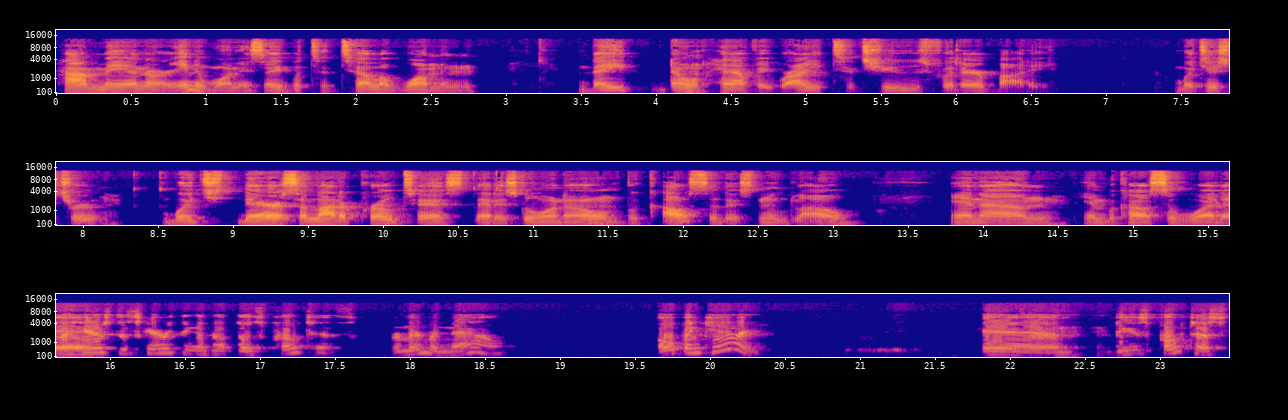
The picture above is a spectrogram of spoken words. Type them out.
how men or anyone is able to tell a woman they don't have a right to choose for their body, which is true. Which there's a lot of protest that is going on because of this new law, and um, and because of what. But uh, here's the scary thing about those protests remember now, open carry. And these protesters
